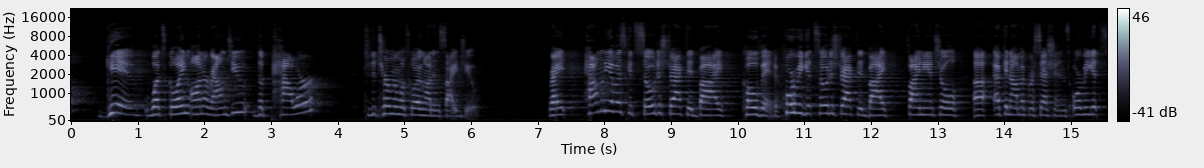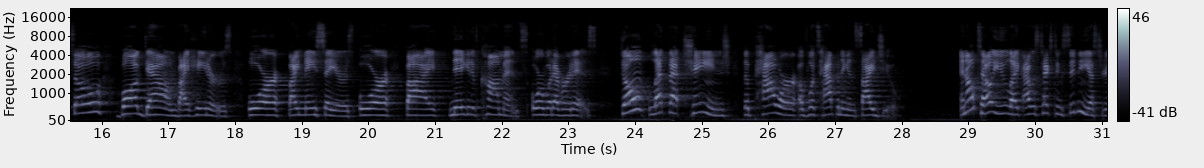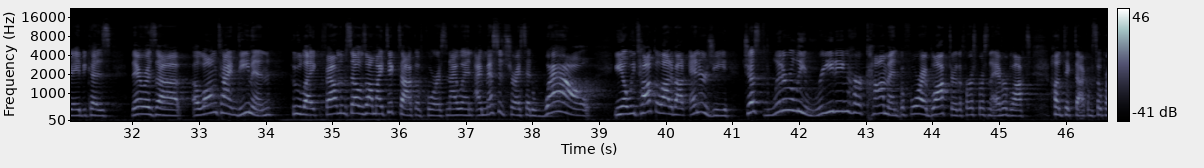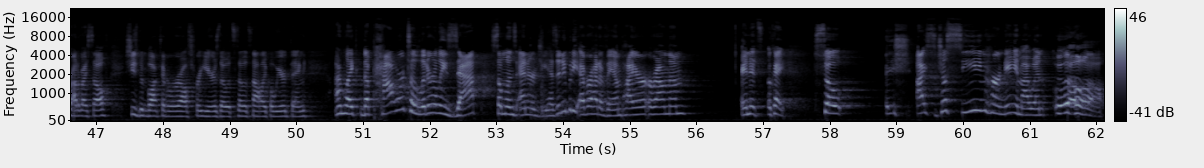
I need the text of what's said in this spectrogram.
give what's going on around you the power to determine what's going on inside you. Right? How many of us get so distracted by COVID or we get so distracted by financial uh, economic recessions or we get so bogged down by haters or by naysayers or by negative comments or whatever it is. Don't let that change the power of what's happening inside you. And I'll tell you, like I was texting Sydney yesterday because there was a, a longtime demon who like found themselves on my TikTok, of course. And I went, I messaged her, I said, wow, you know, we talk a lot about energy. Just literally reading her comment before I blocked her, the first person I ever blocked on TikTok. I'm so proud of myself. She's been blocked everywhere else for years, though, it's, so it's not like a weird thing. I'm like, the power to literally zap someone's energy. Has anybody ever had a vampire around them? And it's okay. So I just seeing her name, I went, ugh,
